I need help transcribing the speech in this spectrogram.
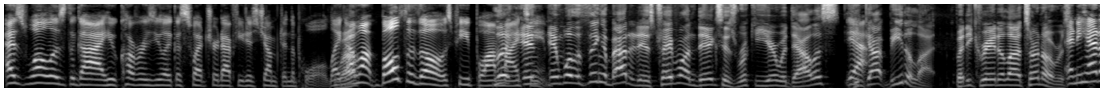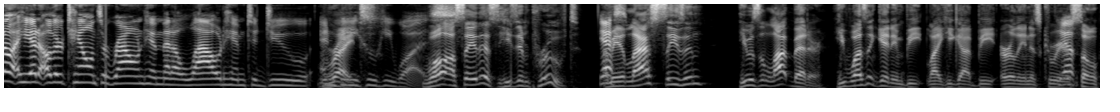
as well as the guy who covers you like a sweatshirt after you just jumped in the pool. Like I want both of those people on Look, my and, team. and well, the thing about it is, Trevon Diggs, his rookie year with Dallas, Yeah. he got beat a lot, but he created a lot of turnovers. And he had a, he had other talents around him that allowed him to do and right. be who he was. Well, I'll say this: he's improved. I mean, last season he was a lot better. He wasn't getting beat like he got beat early in his career. Yep. So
